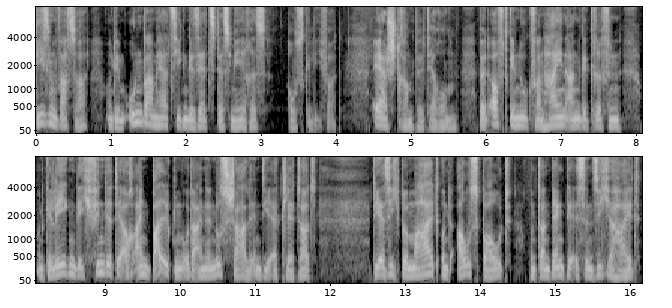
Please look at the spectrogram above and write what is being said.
Diesem Wasser und dem unbarmherzigen Gesetz des Meeres ausgeliefert. Er strampelt herum, wird oft genug von Haien angegriffen und gelegentlich findet er auch einen Balken oder eine Nussschale, in die er klettert, die er sich bemalt und ausbaut, und dann denkt er es in Sicherheit,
